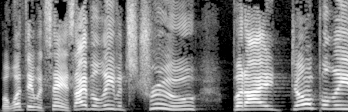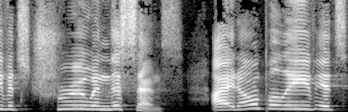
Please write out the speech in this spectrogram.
But what they would say is, I believe it's true, but I don't believe it's true in this sense. I don't believe it's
